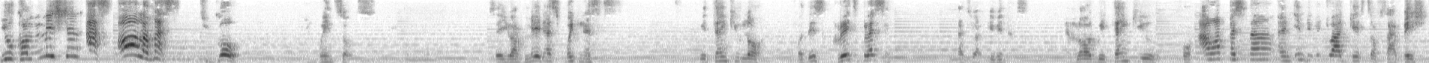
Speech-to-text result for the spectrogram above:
you commission us, all of us, to go and win souls. Say, you have made us witnesses. We thank you, Lord, for this great blessing that you have given us. And Lord, we thank you for our personal and individual gifts of salvation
